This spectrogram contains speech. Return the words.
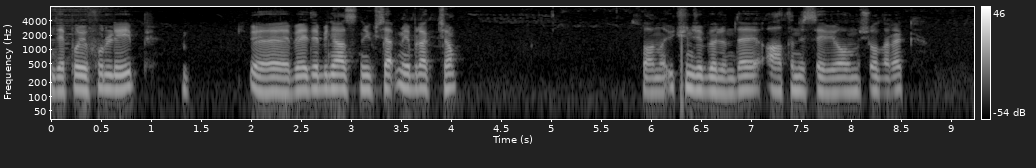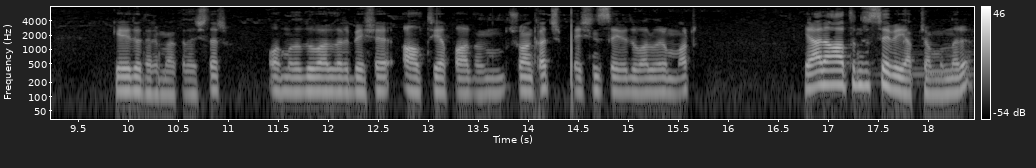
Depoyu fullleyip eee BD binasını yükseltmeyi bırakacağım. Sonra 3. bölümde 6. seviye olmuş olarak geri dönerim arkadaşlar. Olmadı duvarları 5'e 6'ya pardon. Şu an kaç? 5. seviye duvarlarım var. Yani 6. seviye yapacağım bunları.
